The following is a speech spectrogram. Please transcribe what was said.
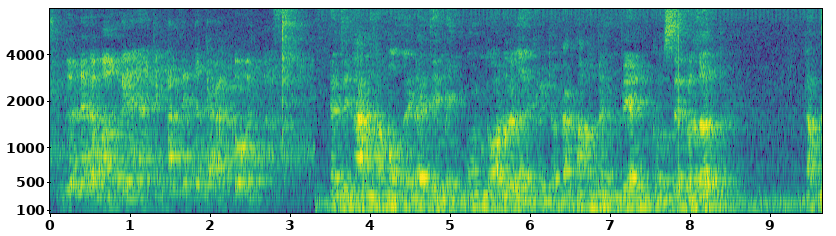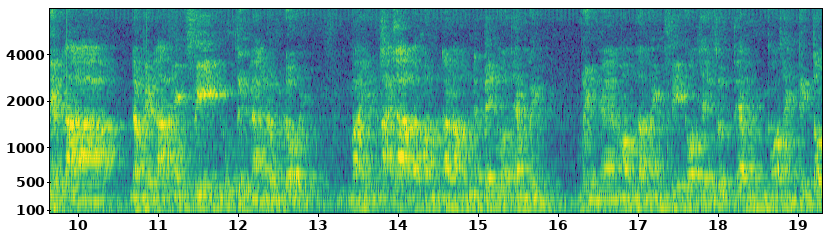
Xin gửi lời cảm ơn đến chân thành đến tất cả các cô. Nhân dịp 20 tháng 1 tới đây thì mình cũng có đôi lời gửi cho các ban huấn luyện viên của Silverlet. Đặc biệt là đặc biệt là anh Phi cũng từng là đồng đội mà hiện tại là đang, đang là huấn luyện viên của em mình. Mình à, mong rằng anh Phi có thể giúp em có thành tích tốt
